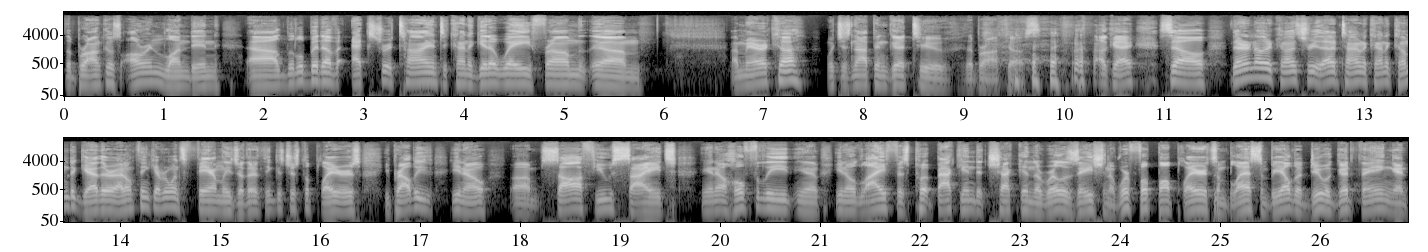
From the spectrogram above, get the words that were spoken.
The Broncos are in London. A uh, little bit of extra time to kind of get away from um, America which has not been good to the Broncos. okay. So they're in another country that had time to kind of come together. I don't think everyone's families are there. I think it's just the players. You probably, you know, um, saw a few sites. You know, hopefully, you know, you know, life is put back into check in the realization of we're football players and blessed and be able to do a good thing. And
